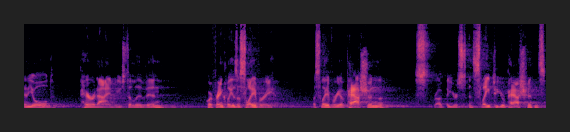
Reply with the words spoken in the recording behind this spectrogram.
and the old paradigm we used to live in, quite frankly, is a slavery. A slavery of passion. You're enslaved to your passions,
